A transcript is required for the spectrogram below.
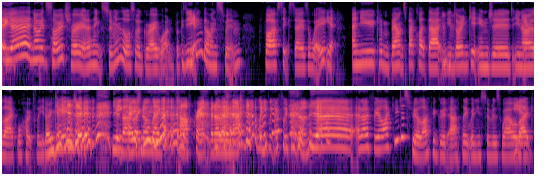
like- yeah. No, it's so true. And I think swimming is also a great one because you Yeah. can go and swim five, six days a week. Yeah. And you can bounce back like that. You Mhm. don't get injured. You know, Yeah. like well, hopefully you don't get injured. the that, occasional like, yeah. calf cramp, but other than Yeah. that, when you put your flippers on. yeah, and I feel like you just feel like a good athlete when you swim as well. Like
